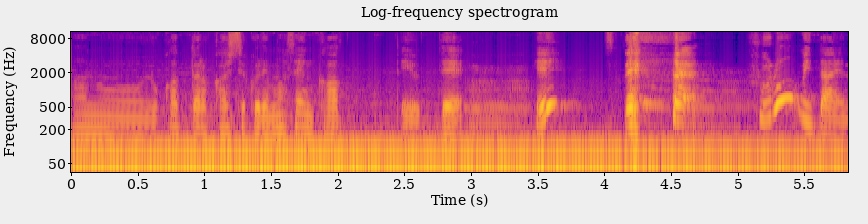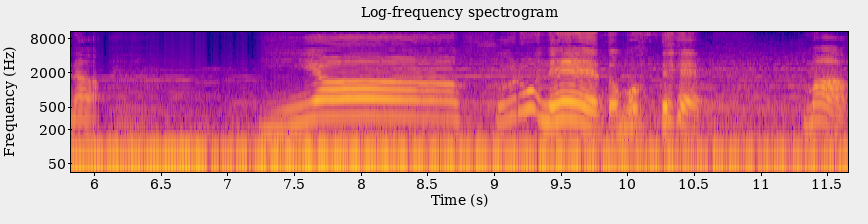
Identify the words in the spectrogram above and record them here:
あのよかったら貸してくれませんかって言って、うん。えっ？つって 風呂みたいないやー風呂ねーと思って。まあ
